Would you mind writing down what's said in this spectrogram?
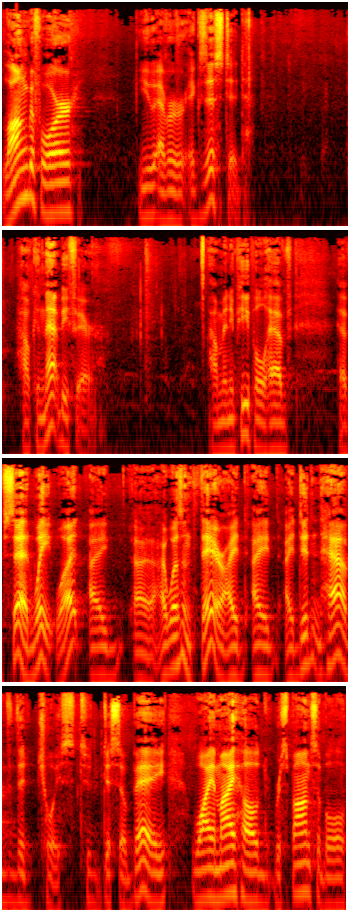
long before you ever existed. How can that be fair? How many people have have said, "Wait, what? I uh, I wasn't there. I, I I didn't have the choice to disobey. Why am I held responsible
